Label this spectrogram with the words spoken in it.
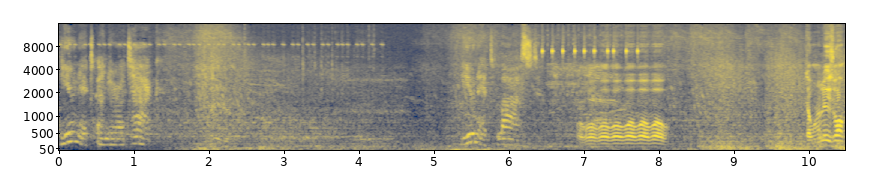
Unit under attack. Unit lost. Whoa, whoa, whoa, whoa, whoa, whoa, whoa. Don't want to lose one.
